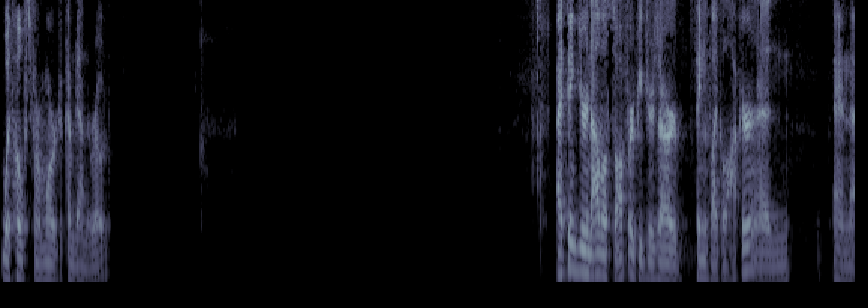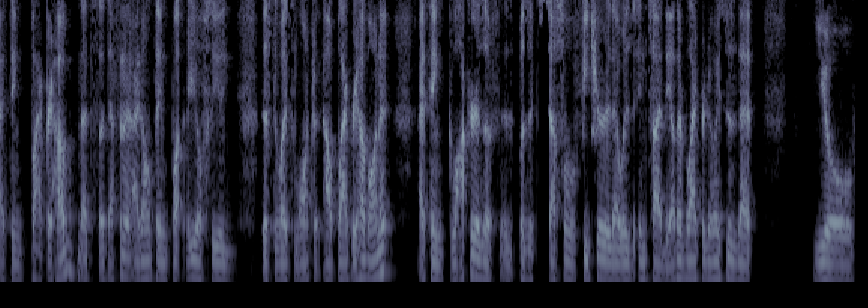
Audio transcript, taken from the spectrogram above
with hopes for more to come down the road. I think your novel software features are things like Locker and and I think BlackBerry Hub. That's a definite. I don't think you'll see this device launch without BlackBerry Hub on it. I think Locker is a was a successful feature that was inside the other BlackBerry devices that you'll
